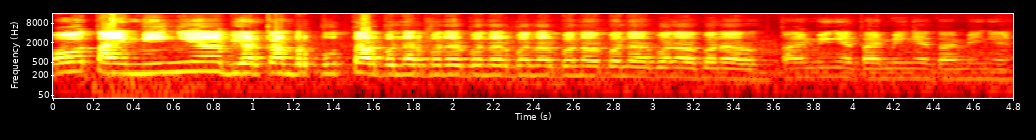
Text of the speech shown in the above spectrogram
Oh timingnya biarkan berputar benar benar benar benar benar benar benar benar timingnya timingnya timingnya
